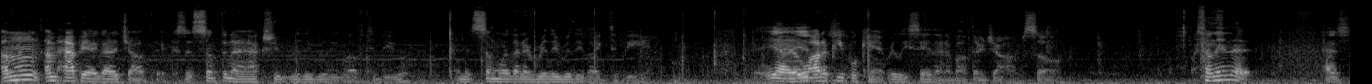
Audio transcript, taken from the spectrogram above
I'm I'm happy I got a job there because it's something I actually really really love to do, and it's somewhere that I really really like to be. yeah, a lot of people can't really say that about their jobs. So something that has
